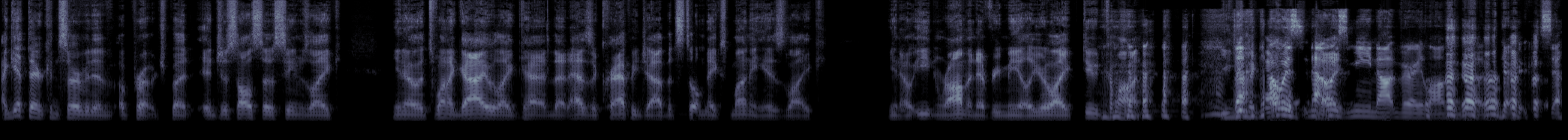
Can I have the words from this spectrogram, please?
I get their conservative approach, but it just also seems like, you know, it's when a guy who like that has a crappy job but still makes money is like, you know, eating ramen every meal. You're like, dude, come on. that, that was that was me not very long ago. so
